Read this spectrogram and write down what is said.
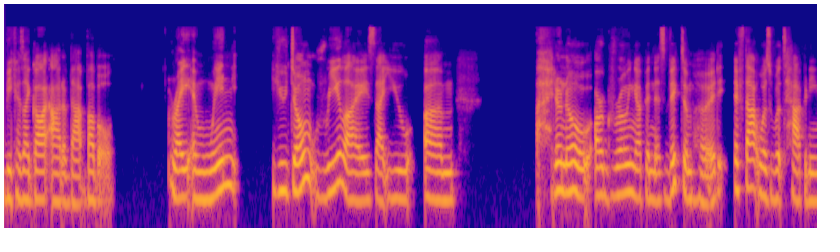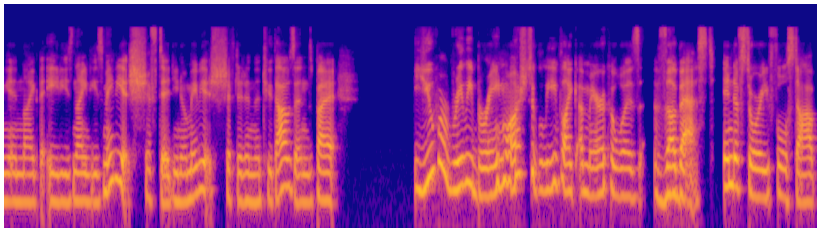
because I got out of that bubble. Right? And when you don't realize that you um I don't know, are growing up in this victimhood, if that was what's happening in like the 80s, 90s, maybe it shifted, you know, maybe it shifted in the 2000s, but you were really brainwashed to believe like America was the best. End of story, full stop.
